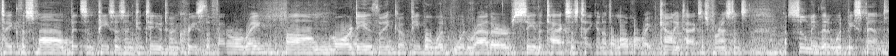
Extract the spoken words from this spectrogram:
take the small bits and pieces and continue to increase the federal rate? Um, Or do you think uh, people would, would rather see the taxes taken at the local rate, county taxes, for instance, assuming that it would be spent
